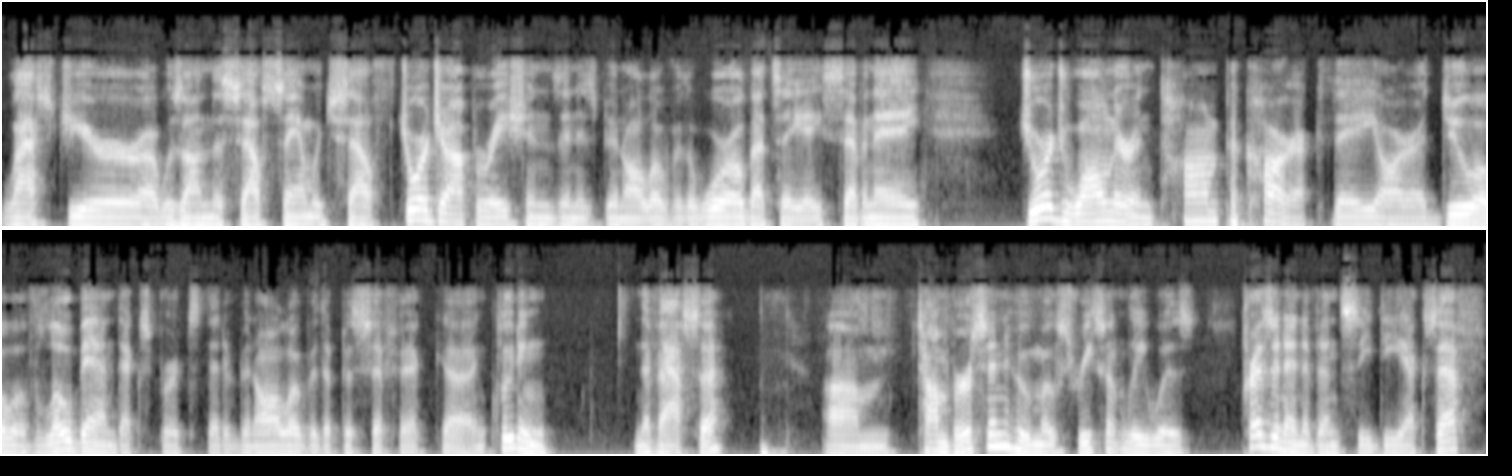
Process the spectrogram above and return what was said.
last year uh, was on the South Sandwich, South Georgia operations and has been all over the world. That's AA7A. George Wallner and Tom Pekarik, they are a duo of low band experts that have been all over the Pacific, uh, including Navassa. Um, Tom Berson, who most recently was president of NCDXF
